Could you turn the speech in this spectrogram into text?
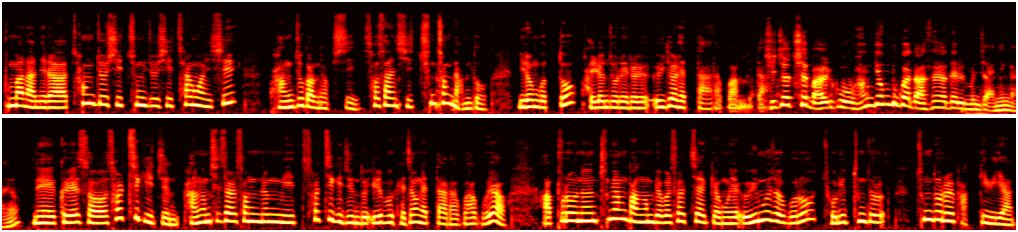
뿐만 아니라 청주시, 충주시, 창원시, 광주광역시, 서산시, 충청남도 이런 것도 관련 조례를 의결했다라고 합니다. 지자체 말고 환경부가 나서야 될 문제 아닌가요? 네, 그래서 설치 기준, 방음 시설 성능 및 설치 기준도 일부 개정했다라고 하고요. 앞으로는 투명 방음벽을 설치할 경우에 의무적으로 조류 충돌, 충돌을 받기 위한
